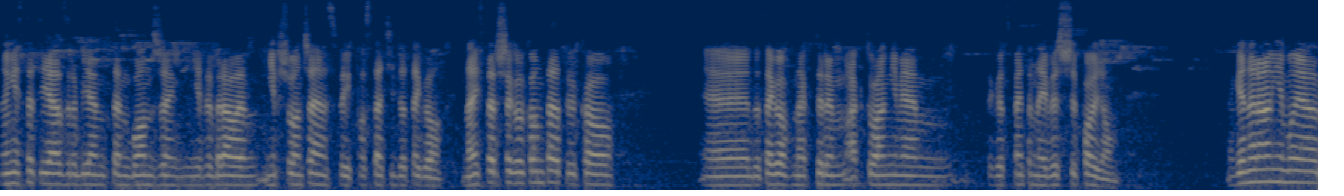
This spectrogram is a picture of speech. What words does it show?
no niestety ja zrobiłem ten błąd, że nie wybrałem, nie przyłączałem swoich postaci do tego najstarszego konta, tylko e, do tego, na którym aktualnie miałem, tego co pamiętam, najwyższy poziom. Generalnie moja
